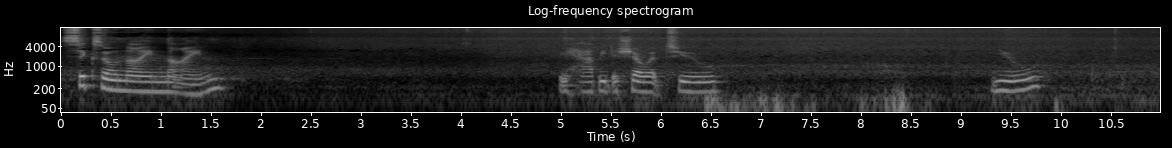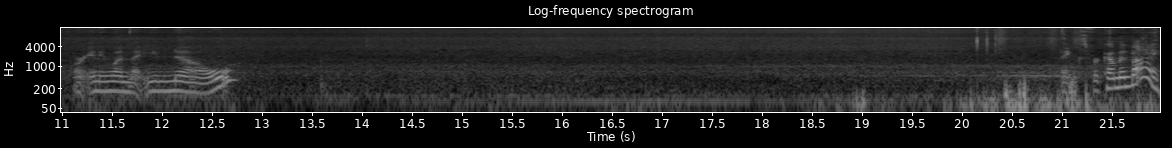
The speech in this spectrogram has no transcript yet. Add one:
6099 be happy to show it to you or anyone that you know. Thanks for coming by.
